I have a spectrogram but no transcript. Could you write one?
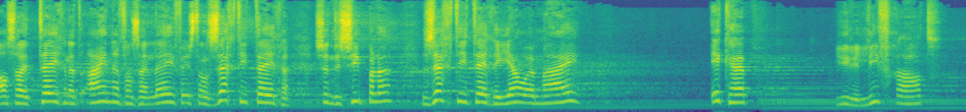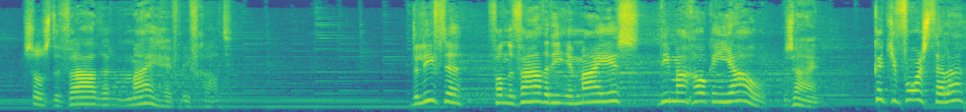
als Hij tegen het einde van zijn leven is, dan zegt Hij tegen zijn discipelen, zegt Hij tegen jou en mij: Ik heb jullie lief gehad zoals de Vader mij heeft lief gehad. De liefde van de Vader die in mij is, die mag ook in jou zijn. Kunt je voorstellen?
